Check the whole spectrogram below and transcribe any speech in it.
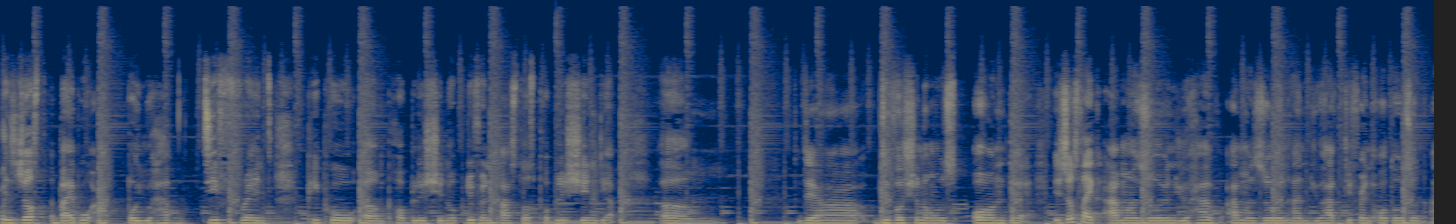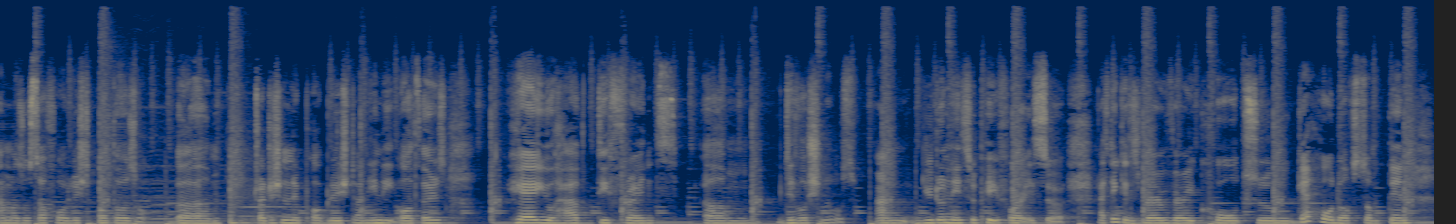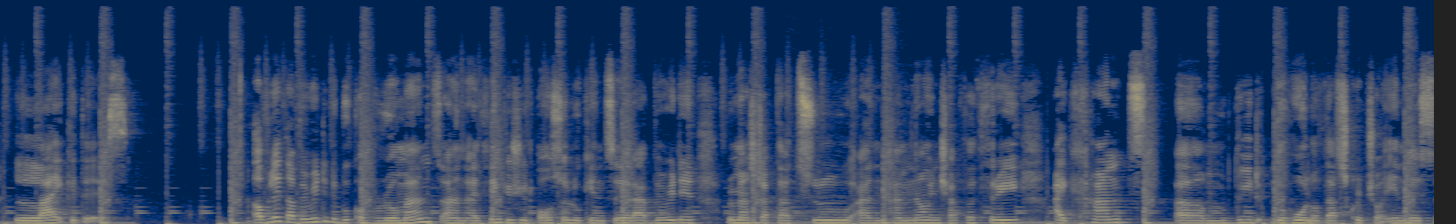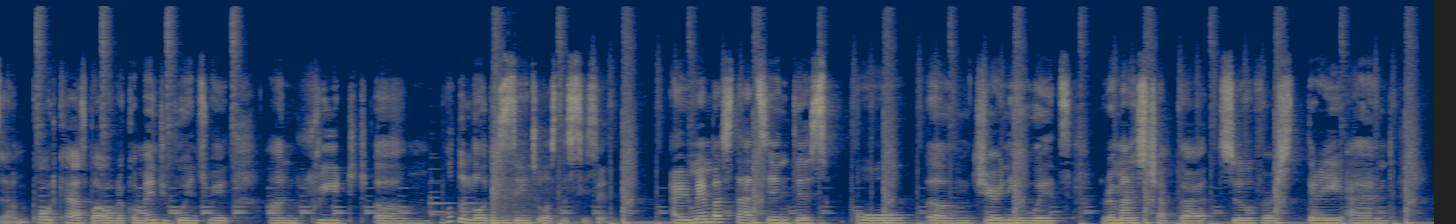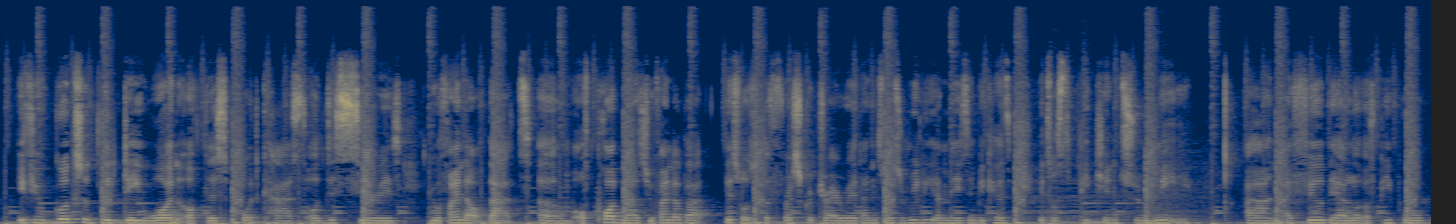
It's just a Bible app, but you have different people um, publishing, or different pastors publishing their um, their devotionals on there. It's just like Amazon. You have Amazon, and you have different authors on Amazon, self-published authors, um, traditionally published, and indie authors here you have different um, devotionals and you don't need to pay for it. So i think it's very very cool to get hold of something like this of late i've been reading the book of romans and i think you should also look into it. I've been reading romans chapter 2 and i'm now in chapter 3 i can't um, read the whole of that scripture in this um, podcast but i would recommend you go into it and read um, what the lord is saying to us this season. I remember starting this whole um, journey with romans chapter 2 verse 3 and if you go to the day one of this podcast or this series, you'll find out that um, of podcasts, you'll find out that this was the first scripture I read, and it was really amazing because it was speaking to me. And I feel there are a lot of people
